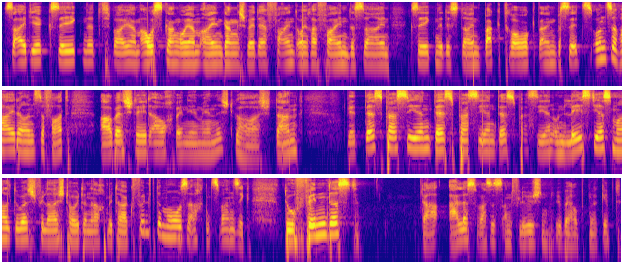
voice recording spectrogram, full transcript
seid ihr gesegnet bei eurem Ausgang, eurem Eingang. Ich werde der Feind eurer Feinde sein. Gesegnet ist dein Backtrog, dein Besitz und so weiter und so fort. Aber es steht auch, wenn ihr mir nicht gehorcht, dann wird das passieren, das passieren, das passieren. Und lest ihr es mal durch, vielleicht heute Nachmittag, 5. Mose 28. Du findest da alles, was es an Flüchen überhaupt nur gibt.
